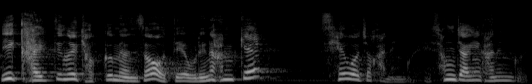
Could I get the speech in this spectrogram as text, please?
이 갈등을 겪으면서 어때요? 우리는 함께 세워져 가는 거예요. 성장해 가는 거예요.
